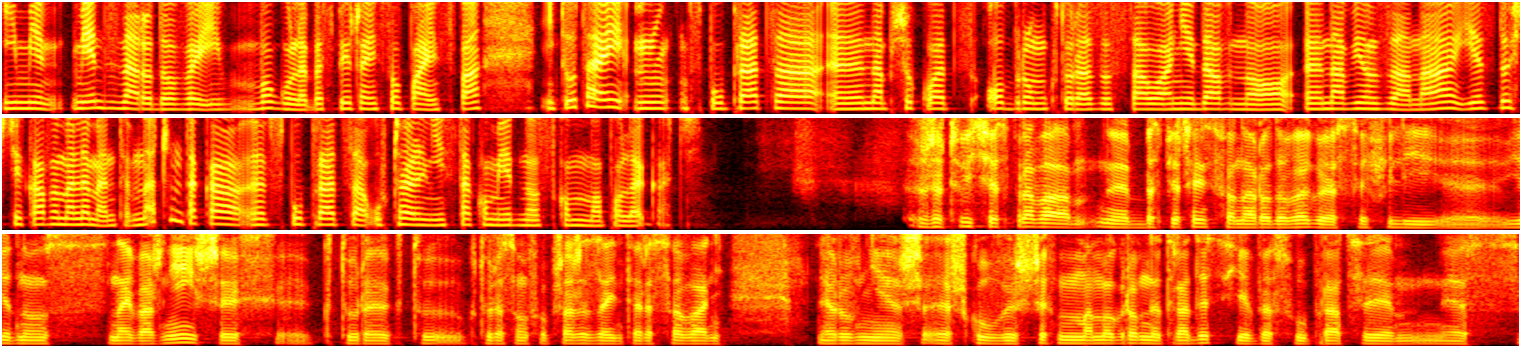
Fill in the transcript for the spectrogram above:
i międzynarodowe i w ogóle bezpieczeństwo państwa. I tutaj współpraca na przykład z Obrum, która została niedawno nawiązana, jest dość ciekawym elementem. Na czym taka współpraca uczelni uczelni z taką jednostką ma polegać? Rzeczywiście sprawa e, bezpieczeństwa narodowego jest w tej chwili e, jedną z najważniejszych, e, które, które są w obszarze zainteresowań również szkół wyższych. My mamy ogromne tradycje we współpracy z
